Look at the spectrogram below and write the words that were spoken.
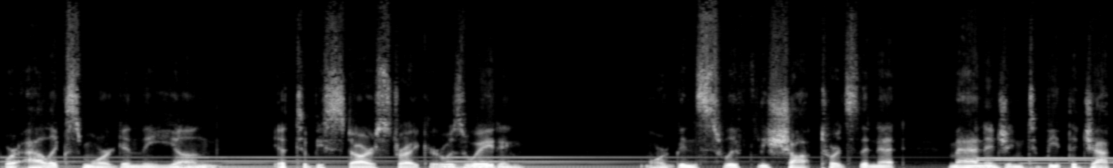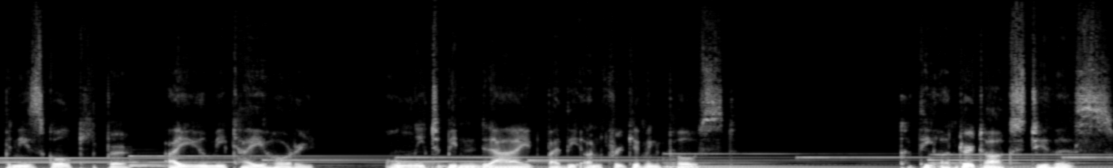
where Alex Morgan, the young, yet to be star striker, was waiting. Morgan swiftly shot towards the net, managing to beat the Japanese goalkeeper, Ayumi Kaihori, only to be denied by the unforgiving post. Could the underdogs do this?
